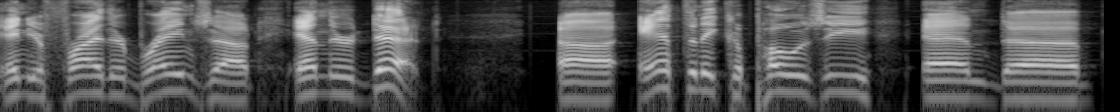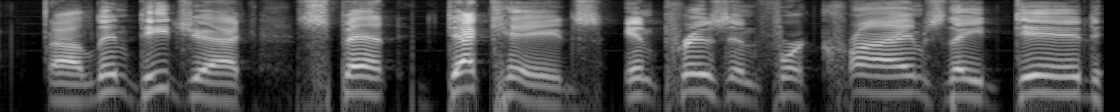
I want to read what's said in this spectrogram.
and you fry their brains out and they're dead. Uh, Anthony Capozzi and uh, uh, Lynn DeJac spent decades in prison for crimes they did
